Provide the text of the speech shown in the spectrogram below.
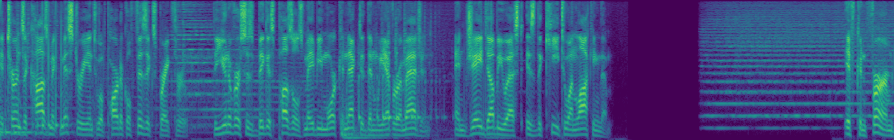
It turns a cosmic mystery into a particle physics breakthrough. The universe's biggest puzzles may be more connected than we ever imagined, and JWST is the key to unlocking them. If confirmed,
